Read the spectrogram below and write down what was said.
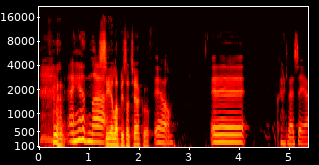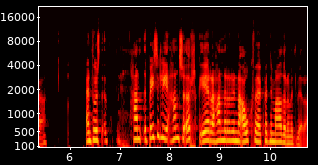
en hérna Selabissa Tjekov já. Uh, hvað ætlaði að segja? En þú veist, hann, basically hans örk er að hann er að reyna að ákveða hvernig maður hann vil vera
